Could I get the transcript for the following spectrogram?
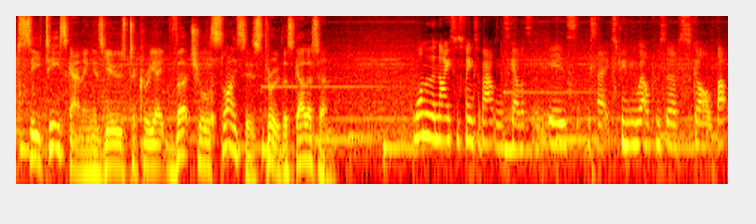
CT scanning is used to create virtual slices through the skeleton. One of the nicest things about the skeleton is this extremely well preserved skull. That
